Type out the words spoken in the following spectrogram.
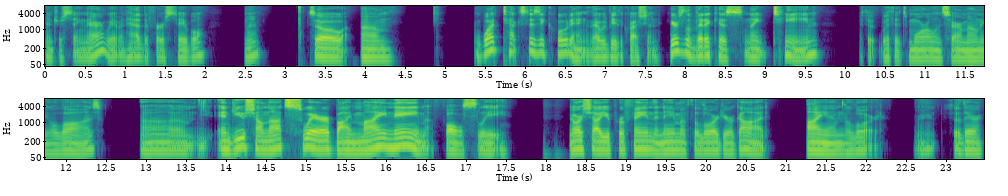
Interesting there. We haven't had the first table? So, um, what text is he quoting? That would be the question. Here's Leviticus 19 with, it, with its moral and ceremonial laws. Um, and you shall not swear by my name falsely, nor shall you profane the name of the Lord your God. I am the Lord. Right? So they're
